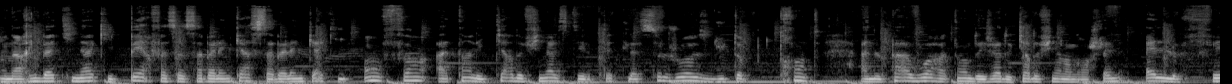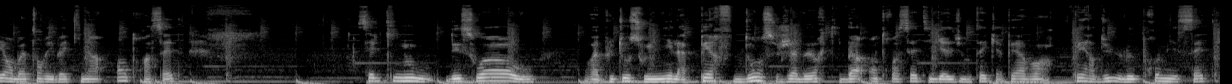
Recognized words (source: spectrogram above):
On a Ribakina qui perd face à Sabalenka, Sabalenka qui enfin atteint les quarts de finale, c'était peut-être la seule joueuse du top 30 à ne pas avoir atteint déjà de quart de finale en Grand Chelem. Elle le fait en battant Ribakina en 3-7. Celle qui nous déçoit, ou on va plutôt souligner la perf d'Ons Jabber qui bat en 3-7 Iga Swiatek après avoir perdu le premier set.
